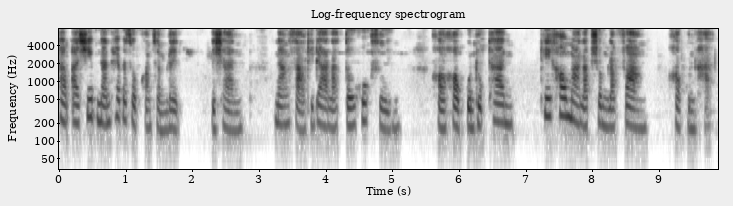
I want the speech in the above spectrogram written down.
ทำอาชีพนั้นให้ประสบความสำเร็จ ดิฉัน นางสาวธิดารัตน์โตโคกสูง ขอขอบคุณทุกท่าน ที่เข้ามารับชมรับฟัง ขอบคุณค่ะ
